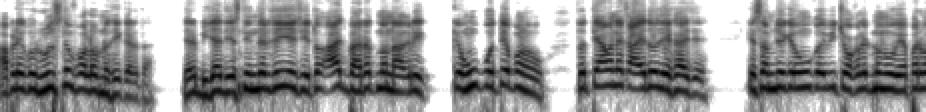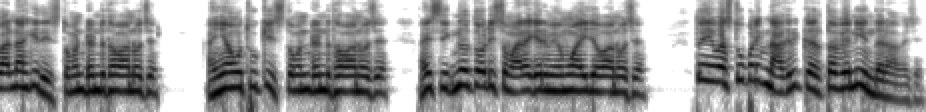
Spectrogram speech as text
આપણે કોઈ રૂલ્સને ફોલો નથી કરતા. જ્યારે બીજા દેશની અંદર જઈએ છીએ તો આ જ ભારતનો નાગરિક કે હું પોતે પણ હોઉં, તો ત્યાં મને કાયદો દેખાય છે કે સમજો કે હું કોઈ બી ચોકલેટનો હું વેપાર બહાર નાખી દઈશ તો મને દંડ થવાનો છે. અહીંયા હું થૂકીશ તો મને દંડ થવાનો છે. અહીં સિગ્નલ તોડીશ તો મારા ઘેર મેમો આવી જવાનો છે. તો એ વસ્તુ પણ એક નાગરિક કર્તવ્યની અંદર આવે છે.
